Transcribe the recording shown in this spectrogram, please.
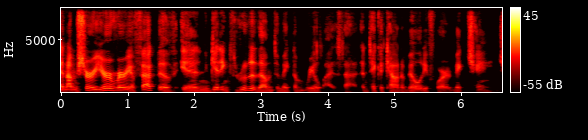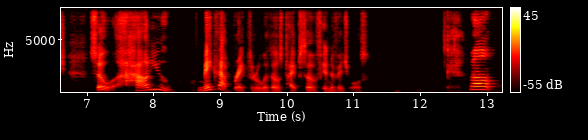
and i'm sure you're very effective in getting through to them to make them realize that and take accountability for it and make change. So how do you make that breakthrough with those types of individuals? Well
